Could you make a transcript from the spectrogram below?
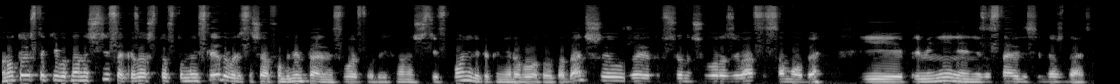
Ну, то есть такие вот наночастицы, оказалось, то, что мы исследовали, сначала фундаментальные свойства вот этих наночастиц, поняли, как они работают, а дальше уже это все начало развиваться само, да, и применения не заставили себя ждать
